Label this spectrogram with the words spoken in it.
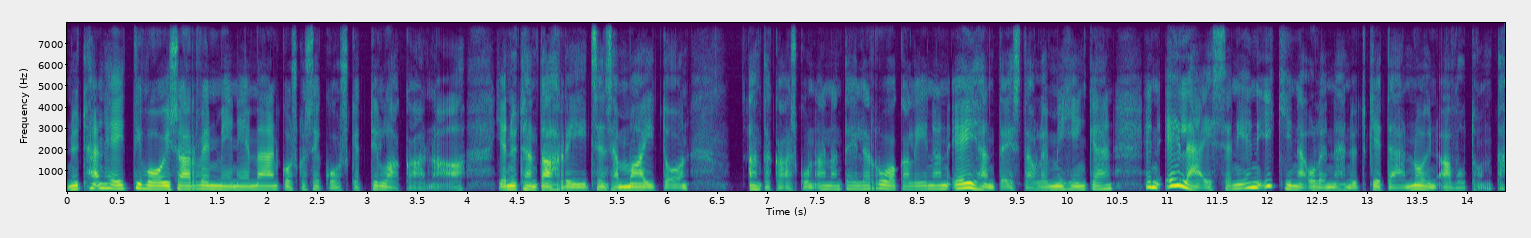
Nyt hän heitti voisarven menemään, koska se kosketti lakanaa. Ja nyt hän tahrii itsensä maitoon. Antakaas, kun annan teille ruokaliinan, eihän teistä ole mihinkään. En eläissäni, en ikinä ole nähnyt ketään noin avutonta.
